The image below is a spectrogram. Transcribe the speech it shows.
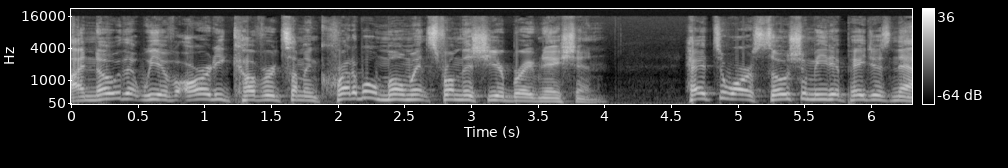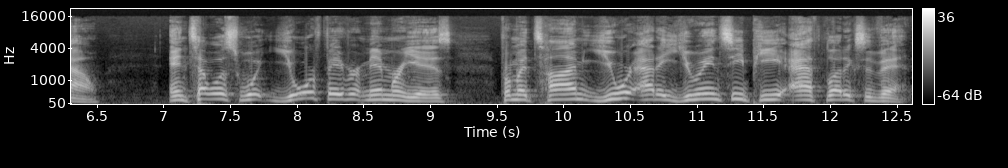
I know that we have already covered some incredible moments from this year, Brave Nation. Head to our social media pages now and tell us what your favorite memory is from a time you were at a UNCP athletics event.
